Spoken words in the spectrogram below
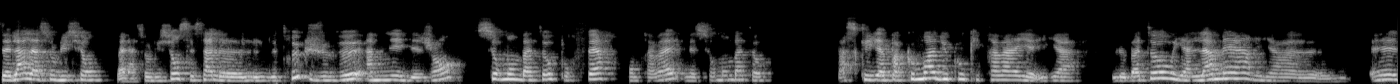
c'est là la solution. Ben, la solution, c'est ça le, le, truc. Je veux amener des gens sur mon bateau pour faire mon travail, mais sur mon bateau. Parce qu'il n'y a pas que moi, du coup, qui travaille. Il y a le bateau, il y a la mer, il y a euh,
